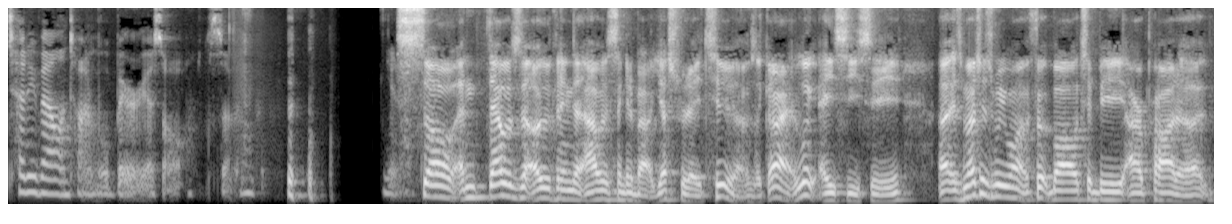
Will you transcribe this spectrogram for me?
Teddy Valentine will bury us all. So You know. So, and that was the other thing that I was thinking about yesterday too. I was like, all right, look, ACC. Uh, as much as we want football to be our product,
